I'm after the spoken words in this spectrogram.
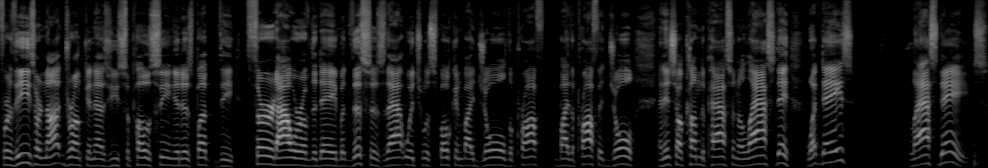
For these are not drunken, as ye suppose, seeing it is but the third hour of the day, but this is that which was spoken by Joel the prophet, by the prophet Joel, and it shall come to pass in the last day. What days? Last days.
